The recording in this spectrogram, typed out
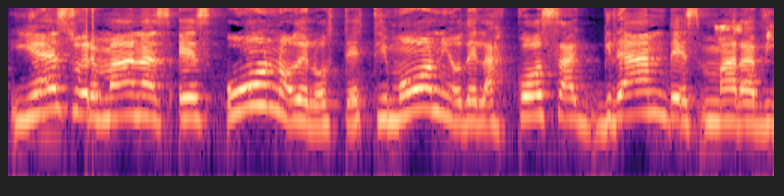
Y eso, hermanas, es uno de los testimonios de las cosas grandes, maravillosas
